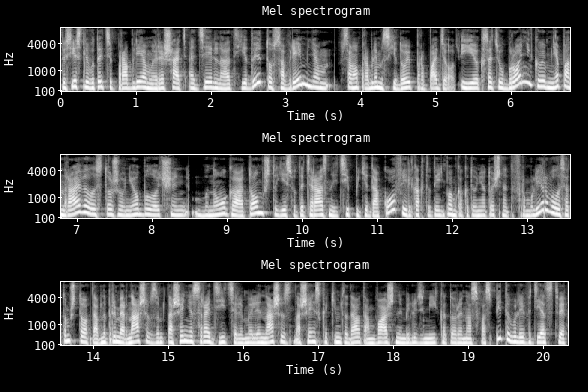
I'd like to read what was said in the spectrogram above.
То есть если вот эти проблемы решать отдельно от еды, то со временем сама проблема с едой пропадет. И, кстати, у Бронниковой мне понравилось тоже, у нее было очень много о том, что есть вот эти разные типы едоков, или как-то, я не помню, как это у нее точно это формулировалось, о том, что, там, например, наши взаимоотношения с родителями или наши взаимоотношения с какими-то, да, там, важными людьми, которые нас воспитывали в детстве,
